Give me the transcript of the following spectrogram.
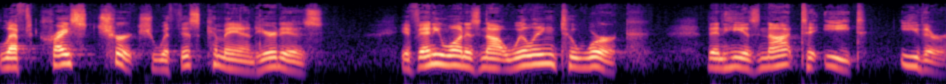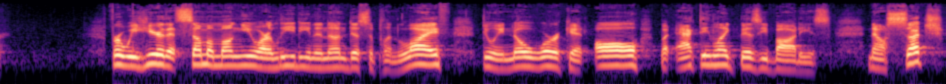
left Christ's church with this command. Here it is. If anyone is not willing to work, then he is not to eat either. For we hear that some among you are leading an undisciplined life, doing no work at all, but acting like busybodies. Now, such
